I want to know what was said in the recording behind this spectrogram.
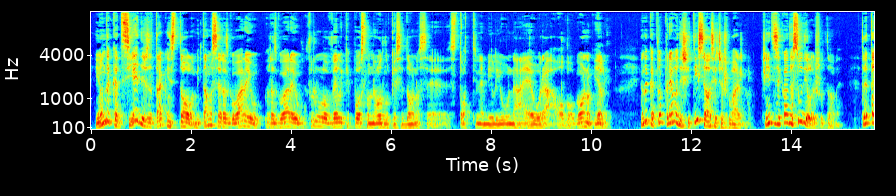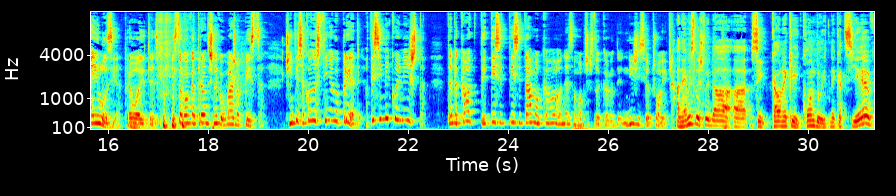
I onda kad sjediš za takvim stolom i tamo se razgovaraju, razgovaraju vrlo velike poslovne odluke se donose, stotine milijuna eura, ovog, onog, jeli? Onda kad to prevodiš i ti se osjećaš važno. Čini ti se kao da sudjeluješ u tome. To je ta iluzija prevoditeljska. Isto kao kad prevodiš nekog važnog pisca. Čini ti se kao da si ti njegov prijatelj, a ti si niko i ništa. Tebe kao, ti, ti, si, ti si tamo kao, ne znam uopće što je, kao, niži si od čovjeka. A ne misliš li da a, si kao neki konduit, neka cijev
